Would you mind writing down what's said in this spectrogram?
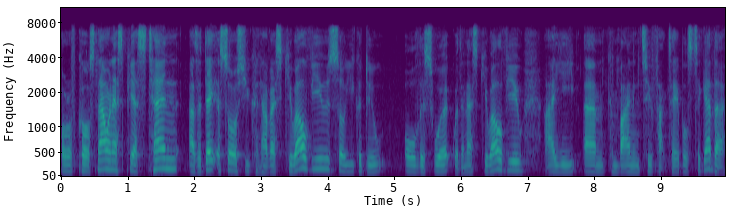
Or of course, now in SPS 10, as a data source, you can have SQL views. So you could do all this work with an SQL view, i.e. Um, combining two fact tables together.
